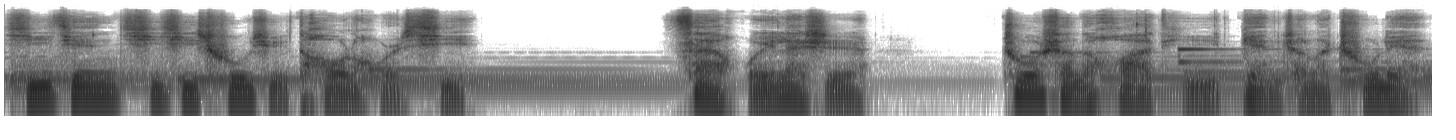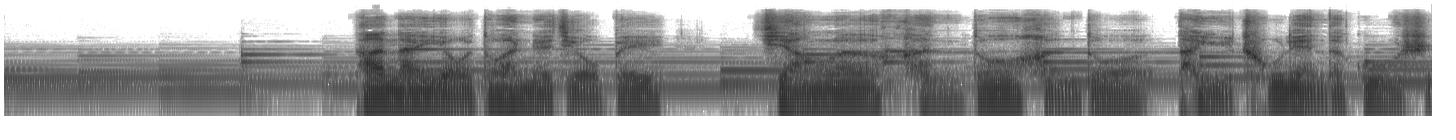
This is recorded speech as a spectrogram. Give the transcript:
席间七七出去透了会儿气，再回来时，桌上的话题变成了初恋。她男友端着酒杯，讲了很多很多他与初恋的故事，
